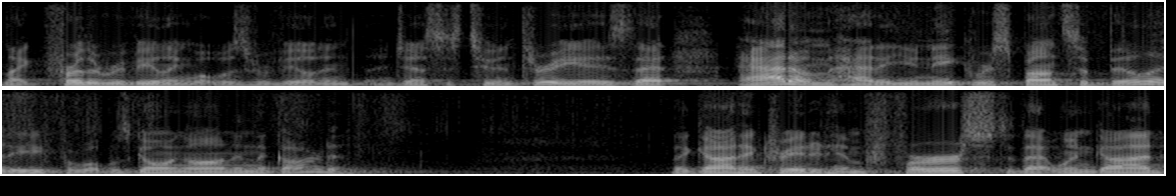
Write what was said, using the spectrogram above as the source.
like further revealing what was revealed in, in Genesis 2 and 3, is that Adam had a unique responsibility for what was going on in the garden. That God had created him first, that when God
